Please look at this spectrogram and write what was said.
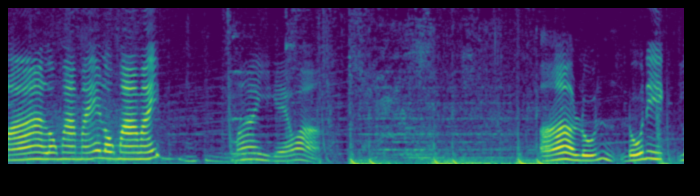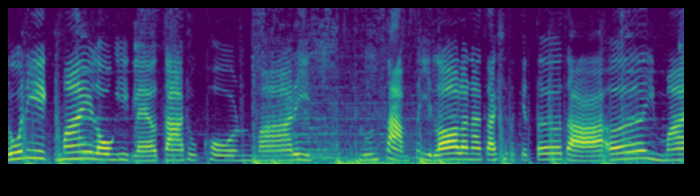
มาลงมาไหมลงมาไหมไม่อีกแล้วอะออ้าวลุ้นลุ้นอีกลุ้นอีกไม่ลงอีกแล้วจ้าทุกคนมาดิ ลุ้นสามสี่รอบแล้วนะจ้าคิสเกตเตอร์จ้าเอ้ย ไม่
